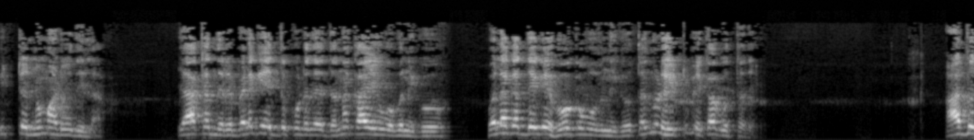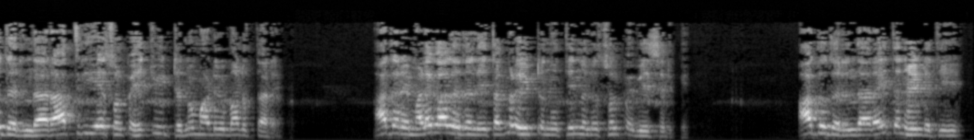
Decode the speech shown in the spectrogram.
ಹಿಟ್ಟನ್ನು ಮಾಡುವುದಿಲ್ಲ. ಯಾಕಂದರೆ ಬೆಳಗ್ಗೆ ಎದ್ದು ಕೂಡಲೇ ದನ ಕಾಯುವವನಿಗೂ, ಹೊಲಗದ್ದೆಗೆ ಹೋಗುವವನಿಗೂ ತಂಗಳು ಹಿಟ್ಟು ಬೇಕಾಗುತ್ತದೆ. ಆದುದರಿಂದ ರಾತ್ರಿಯೇ ಸ್ವಲ್ಪ ಹೆಚ್ಚು ಹಿಟ್ಟನ್ನು ಮಾಡಿ ಮಾಡುತ್ತಾರೆ. ಆದರೆ ಮಳೆಗಾಲದಲ್ಲಿ ತಂಗಳು ಹಿಟ್ಟನ್ನು ತಿನ್ನಲು ಸ್ವಲ್ಪ ಬೇಸರಿಕೆ. ಆದುದರಿಂದ ರೈತನ ಹೆಂಡತಿ,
